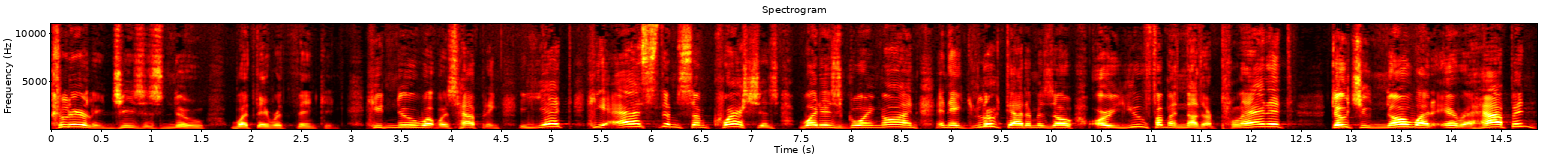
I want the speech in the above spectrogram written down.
Clearly, Jesus knew what they were thinking. He knew what was happening. Yet, he asked them some questions What is going on? And they looked at him as though, Are you from another planet? Don't you know what ever happened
